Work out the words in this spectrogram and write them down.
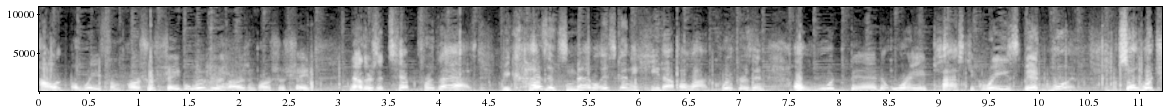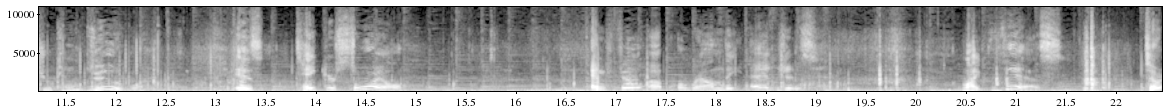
out away from partial shade, but we're doing ours in partial shade. Now there's a tip for that. Because it's metal, it's going to heat up a lot quicker than a wood bed or a plastic raised bed would. So what you can do is take your soil and fill up around the edges like this to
